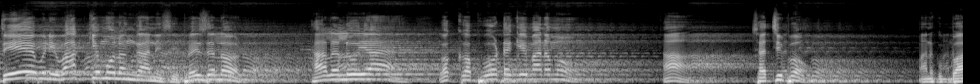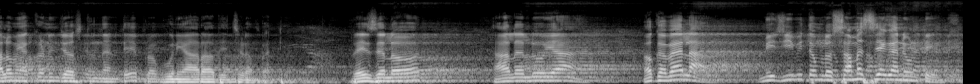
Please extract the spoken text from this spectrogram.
దేవుని వాక్య మూలంగానేసి ప్రైజ్ లార్డ్ హలలుయ ఒక్క పూటకి మనము చచ్చిపో చచ్చిపోం. మనకు బలం ఎక్కడి నుంచి వస్తుందంటే ప్రభువుని ఆరాధించడం బట్టి. ప్రైజ్ లార్డ్ హలలుయ ఒకవేళ మీ జీవితంలో సమస్య కానీ ఉంటే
